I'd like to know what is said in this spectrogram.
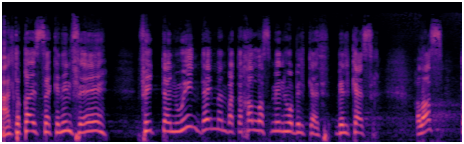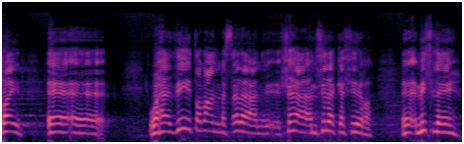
على التقاء الساكنين في إيه؟ في التنوين دايما بتخلص منه بالكسر بالكسر. خلاص؟ طيب آآ آآ وهذه طبعا المسألة يعني فيها أمثلة كثيرة. مثل إيه؟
